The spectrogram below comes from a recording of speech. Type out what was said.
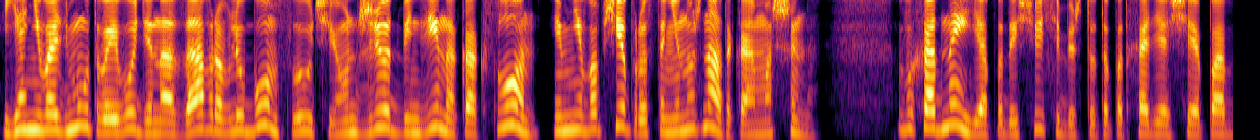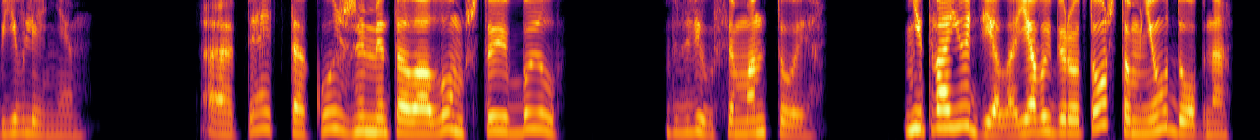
Я не возьму твоего динозавра в любом случае. Он жрет бензина как слон, и мне вообще просто не нужна такая машина. В выходные я подыщу себе что-то подходящее по объявлениям. Опять такой же металлолом, что и был, взвился Монтоя. Не твое дело, я выберу то, что мне удобно.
